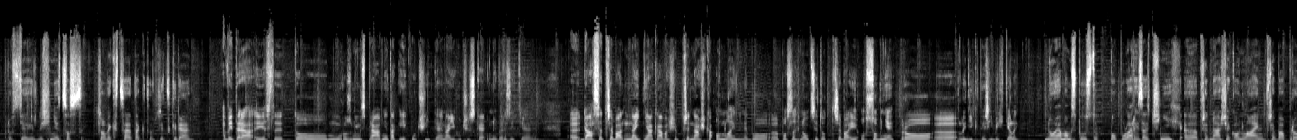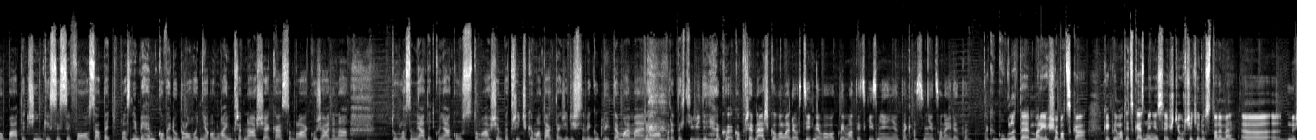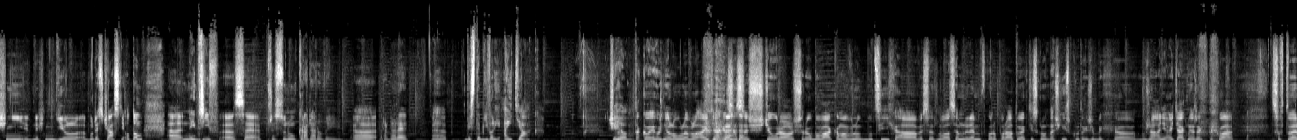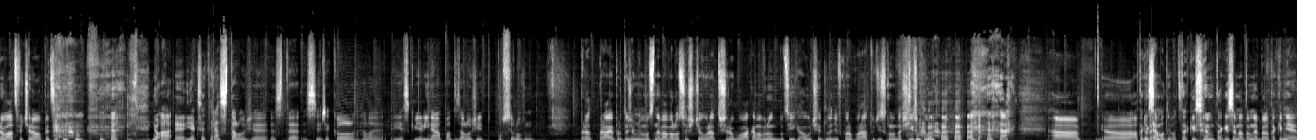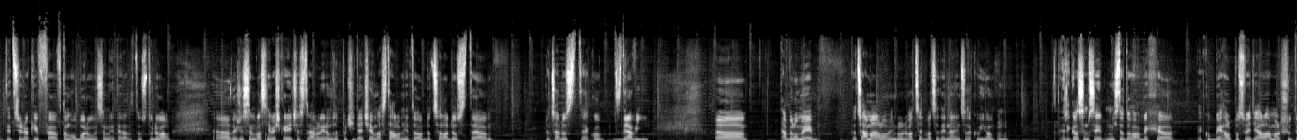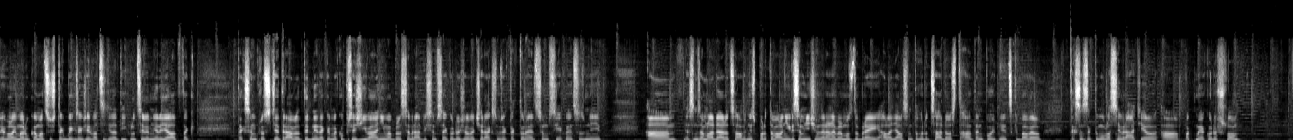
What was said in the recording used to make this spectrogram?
prostě když něco člověk chce, tak to vždycky jde. A vy teda, jestli to mu rozumím správně, tak i učíte na Jihočeské univerzitě. Eh, dá se třeba najít nějaká vaše přednáška online nebo eh, poslechnout si to třeba i osobně pro uh, lidi, kteří by chtěli? No já mám spoustu popularizačních uh, přednášek online, třeba pro pátečníky Sisyfos a teď vlastně během covidu bylo hodně online přednášek a já jsem byla jako žádaná tuhle jsem měla teď nějakou s Tomášem Petříčkem a tak, takže když si vygooglíte moje jméno a budete chtít vidět nějakou jako přednášku o ledovcích nebo o klimatické změně, tak asi něco najdete. Tak googlete Marie Šabacká. Ke klimatické změně se ještě určitě dostaneme. Eh, dnešní, dnešní díl bude z části o tom. Eh, nejdřív se přesunu k radarovi. Radare, vy jste bývalý ajťák. Či jo? No, takový hodně low level ajťák, já jsem se šťoural šroubovákama v notebookích a vysvětloval jsem lidem v korporátu, jak tisknout na šířku, takže bych uh, možná ani ajťák neřekl, taková softwarová cvičená opice. no a eh, jak se teda stalo, že jste si řekl, hele, je skvělý nápad založit posilovnu? Právě protože mě moc nebavilo se šťourat šroubovákama v notebookích a učit lidi v korporátu tisknout na šířku. A, a taky, Dobrá jsem, motivace. Taky jsem, taky jsem na tom nebyl, taky mě ty tři roky v, v tom oboru jsem i teda to studoval. A, takže jsem vlastně veškerý čas strávil jenom za počítačem a stálo mě to docela dost, docela dost jako zdraví. A, a bylo mi docela málo, mě bylo 20, 21, něco takového. Uh-huh. Říkal jsem si, místo toho, abych jako běhal po světě a lámal šutry holejma rukama, což tak bych řekl, že 20 letý kluci by měli dělat, tak tak jsem prostě trávil ty dny takovým jako přežíváním a byl jsem rád, když jsem se jako dožil večera, jak jsem řekl, tak to ne, to se musí jako něco změnit. A já jsem za mladá docela hodně sportoval, nikdy jsem ničem teda nebyl moc dobrý, ale dělal jsem toho docela dost a ten pohyb mě vždycky bavil, tak jsem se k tomu vlastně vrátil a pak mi jako došlo,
